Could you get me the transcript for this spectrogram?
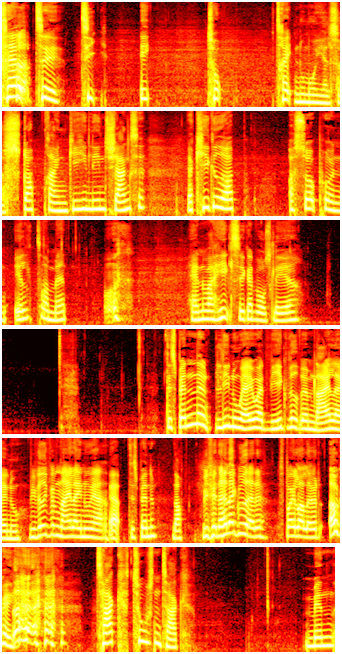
Tæl til 10. 1, 2, 3. Nu må I altså stoppe, drenge. Giv hende lige en chance. Jeg kiggede op og så på en ældre mand. Han var helt sikkert vores lærer. Det spændende lige nu er jo, at vi ikke ved, hvem Naila er endnu. Vi ved ikke, hvem Naila endnu er. Ja, det er spændende. Nå, Vi finder heller ikke ud af det. Spoiler alert. okay. tak, tusind tak. Men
